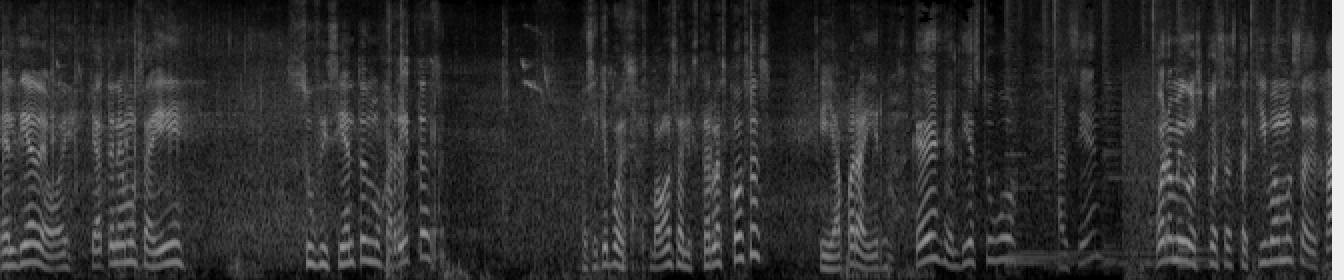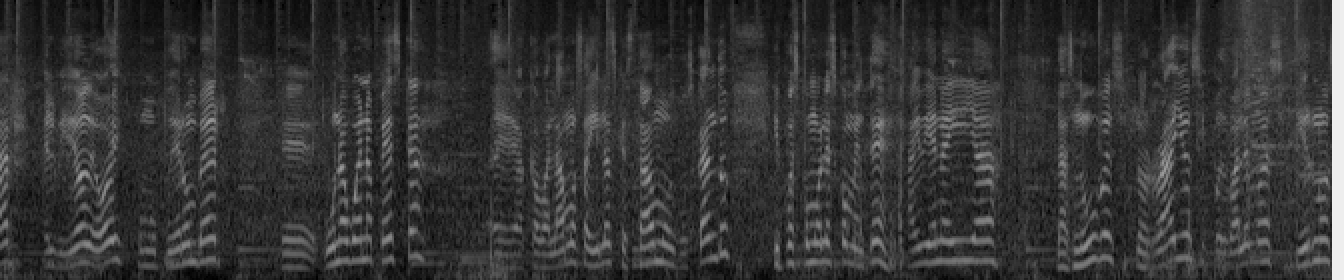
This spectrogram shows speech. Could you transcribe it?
el día de hoy. Ya tenemos ahí suficientes mojarritas. Así que pues vamos a listar las cosas y ya para irnos. ¿Qué? El día estuvo al 100. Bueno amigos, pues hasta aquí vamos a dejar el video de hoy. Como pudieron ver, eh, una buena pesca. Eh, acabalamos ahí las que estábamos buscando. Y pues como les comenté, ahí viene ahí ya las nubes, los rayos y pues vale más irnos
